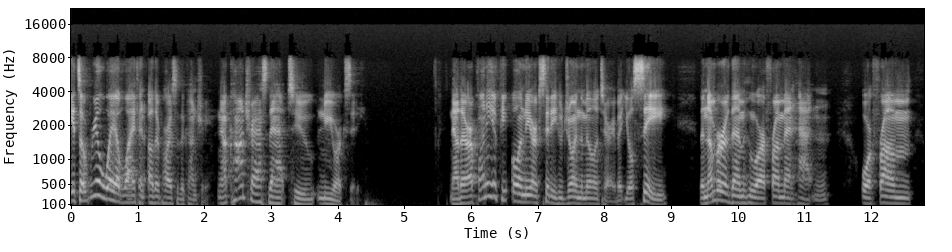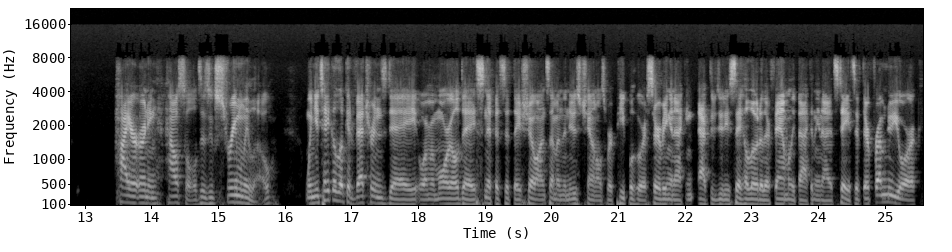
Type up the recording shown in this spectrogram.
it's a real way of life in other parts of the country. Now, contrast that to New York City. Now, there are plenty of people in New York City who join the military, but you'll see the number of them who are from Manhattan or from higher earning households is extremely low. When you take a look at Veterans Day or Memorial Day snippets that they show on some of the news channels where people who are serving in active duty say hello to their family back in the United States, if they're from New York,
